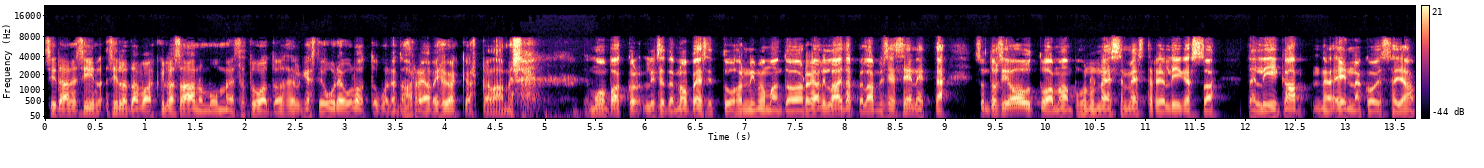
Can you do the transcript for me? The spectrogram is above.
Zidane sillä tavalla kyllä saanut mun mielestä tuotua selkeästi uuden ulottuvuuden tuohon reaali hyökkäyspelaamiseen. Ja mun on pakko lisätä nopeasti tuohon nimenomaan tuohon reaali laitapelaamiseen sen, että se on tosi outoa. Mä oon puhunut näissä mestarien liigassa tai liiga ennakoissa ja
